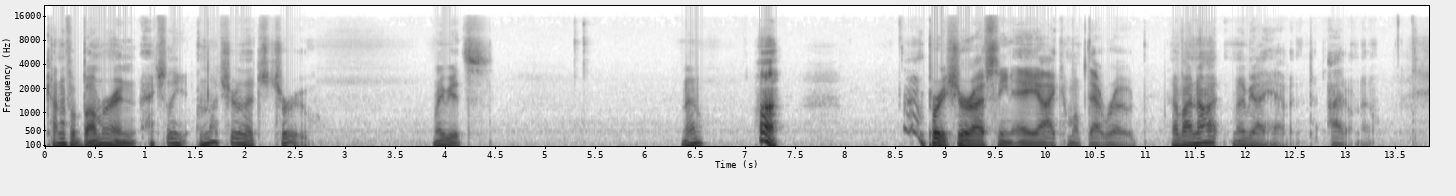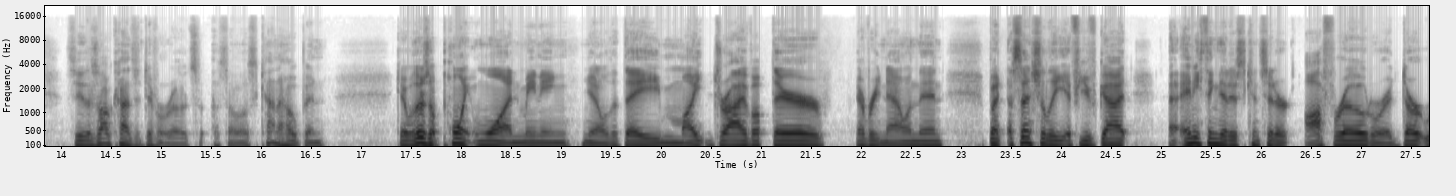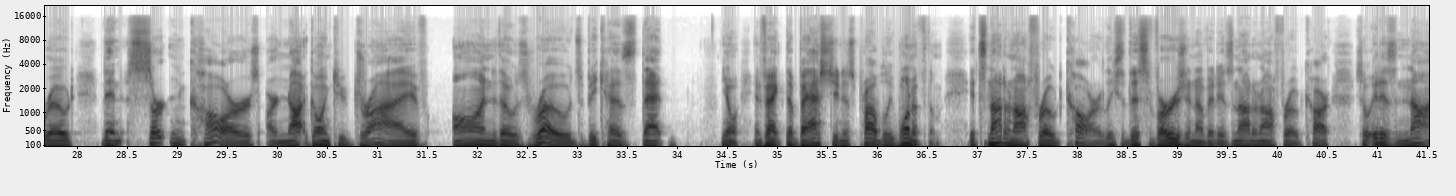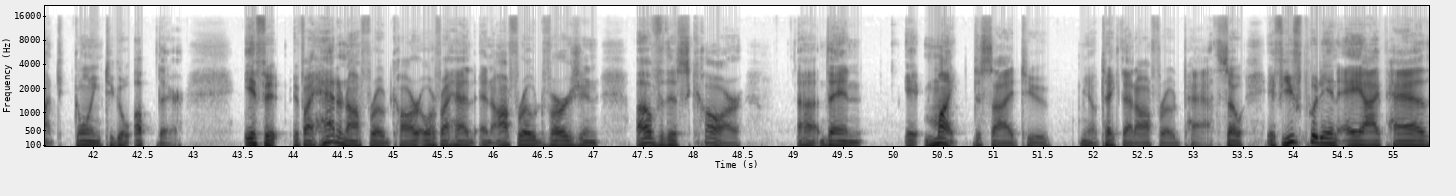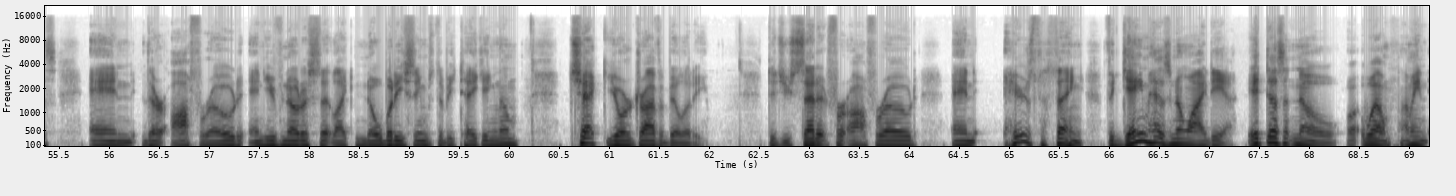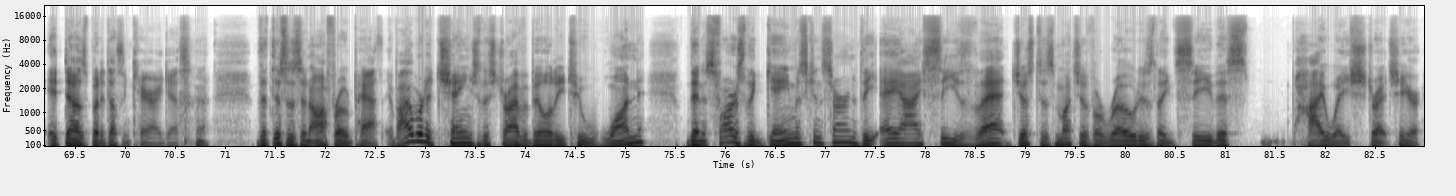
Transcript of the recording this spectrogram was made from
kind of a bummer. And actually, I'm not sure that's true. Maybe it's no, huh? I'm pretty sure I've seen AI come up that road. Have I not? Maybe I haven't. I don't know. See, there's all kinds of different roads. So I was kind of hoping. Okay, well, there's a point one, meaning you know that they might drive up there every now and then. But essentially, if you've got uh, anything that is considered off road or a dirt road, then certain cars are not going to drive on those roads because that you know, in fact, the Bastion is probably one of them. It's not an off road car, at least this version of it is not an off road car, so it is not going to go up there. If it if I had an off road car or if I had an off road version of this car, uh, then it might decide to you know take that off-road path. So if you've put in AI paths and they're off-road and you've noticed that like nobody seems to be taking them, check your drivability. Did you set it for off-road? And here's the thing the game has no idea. It doesn't know, well, I mean, it does, but it doesn't care, I guess, that this is an off road path. If I were to change this drivability to one, then as far as the game is concerned, the AI sees that just as much of a road as they'd see this highway stretch here.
